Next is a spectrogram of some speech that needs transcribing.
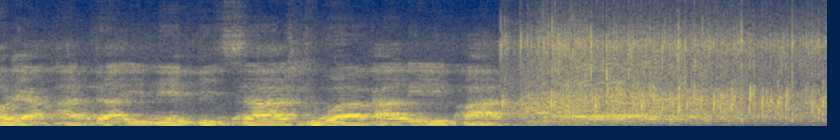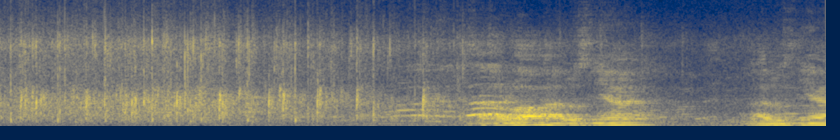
honor yang ada ini bisa dua kali lipat. Insya Allah harusnya harusnya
